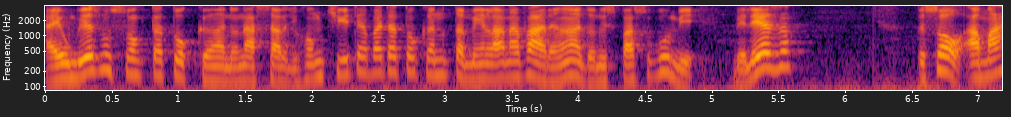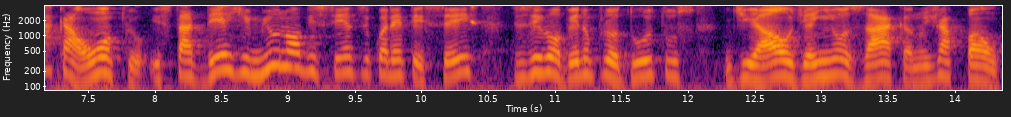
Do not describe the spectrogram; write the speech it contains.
Aí o mesmo som que está tocando na sala de home theater vai estar tá tocando também lá na varanda, no espaço gourmet, beleza? Pessoal, a marca Onkyo está desde 1946 desenvolvendo produtos de áudio em Osaka, no Japão.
